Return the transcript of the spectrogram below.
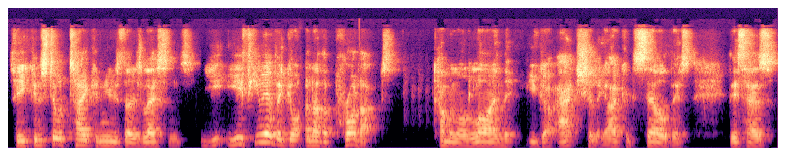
So you can still take and use those lessons. You, if you ever got another product coming online that you go, actually, I could sell this. This has,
